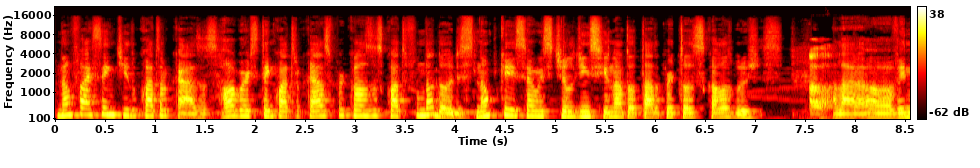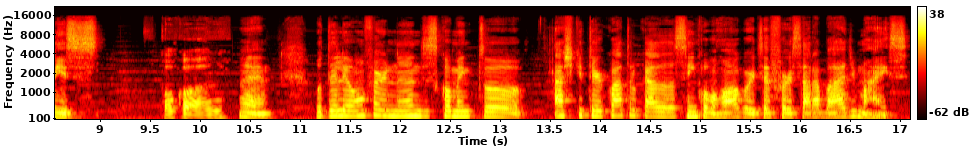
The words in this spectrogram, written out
Não faz sentido quatro casas. Hogwarts tem quatro casas por causa dos quatro fundadores, não porque isso é um estilo de ensino adotado por todas as escolas bruxas. Olha lá. Olha lá, ó, Vinícius. Concordo. É. O Deleon Fernandes comentou: Acho que ter quatro casas assim como Hogwarts é forçar a barra demais.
